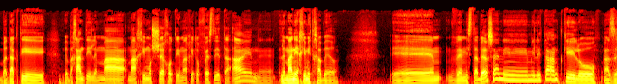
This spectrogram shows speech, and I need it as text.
בדקתי ובחנתי למה מה הכי מושך אותי, מה הכי תופס לי את העין, אה, למה אני הכי מתחבר. ומסתבר שאני מיליטנט, כאילו, אז,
